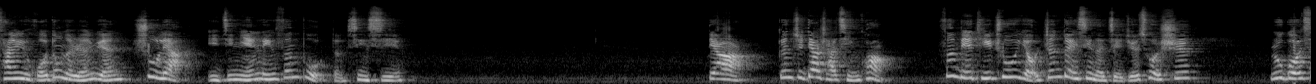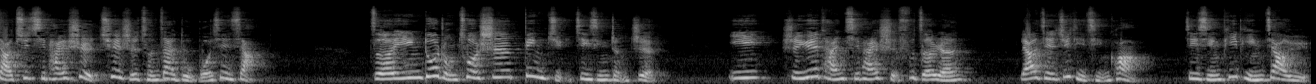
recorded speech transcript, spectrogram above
参与活动的人员数量以及年龄分布等信息。第二，根据调查情况，分别提出有针对性的解决措施。如果小区棋牌室确实存在赌博现象，则应多种措施并举进行整治。一是约谈棋牌室负责人，了解具体情况，进行批评教育，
